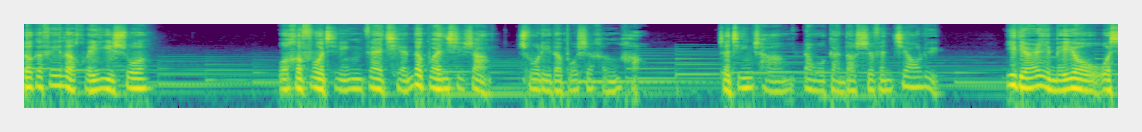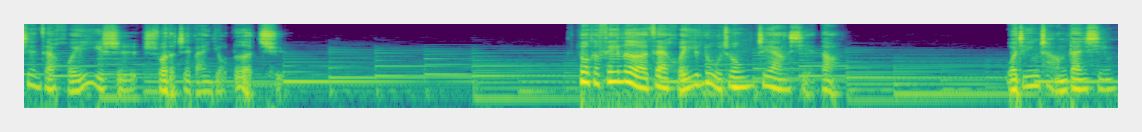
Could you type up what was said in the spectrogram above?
洛克菲勒回忆说：“我和父亲在钱的关系上处理的不是很好，这经常让我感到十分焦虑。”一点儿也没有我现在回忆时说的这般有乐趣。洛克菲勒在回忆录中这样写道：“我经常担心，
